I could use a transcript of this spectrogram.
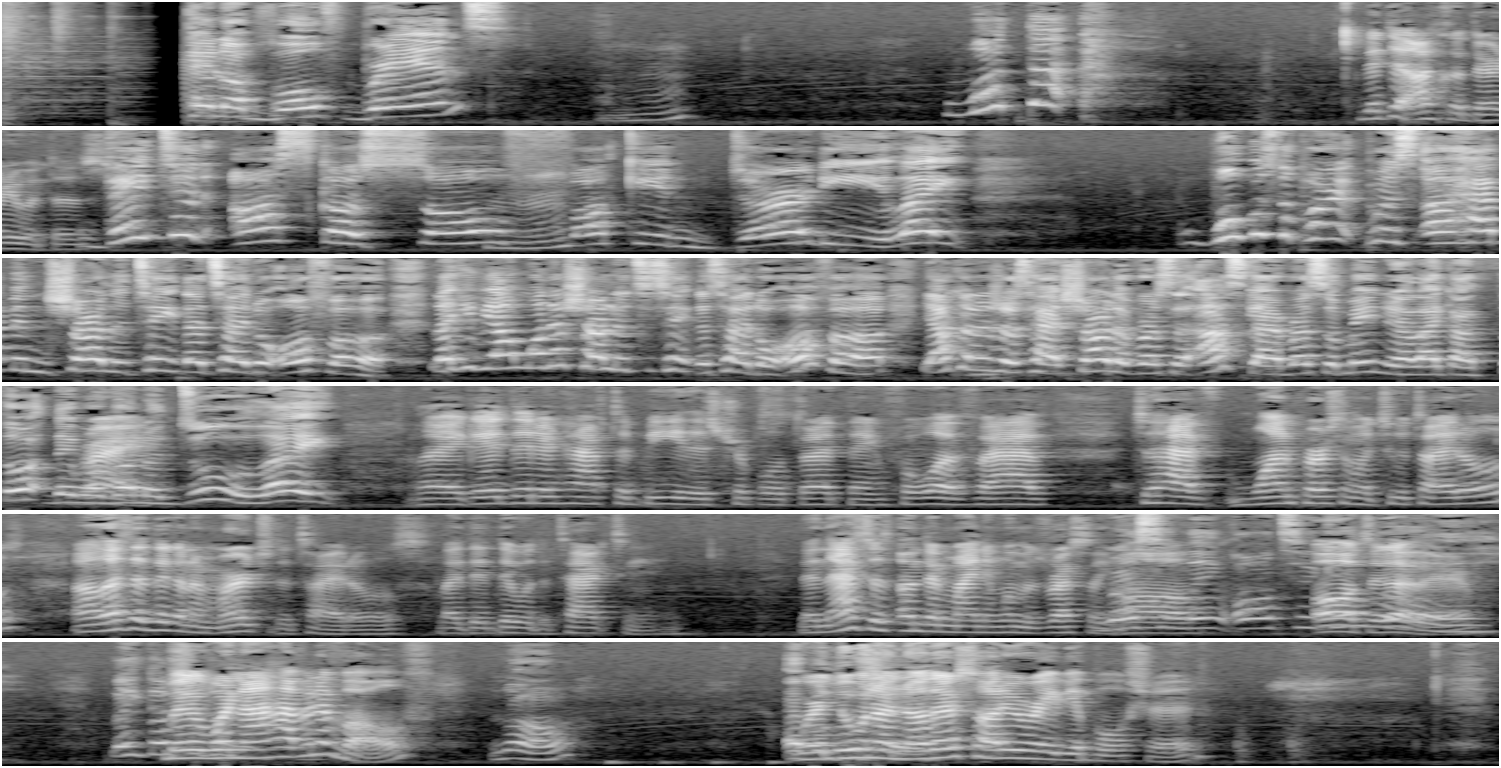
Of both brands. Mm-hmm. What the? They did Asuka dirty with this. They did Asuka so Mm-hmm. fucking dirty. Like, what was the purpose of having Charlotte take that title off of her? Like, if y'all wanted Charlotte to take the title off of her, y'all could have just had Charlotte versus Asuka at WrestleMania, like I thought they were Right. gonna do. Like, Like it didn't have to be this triple threat thing for what? For have to have one person with two titles, unless they're gonna merge the titles like they did with the tag team. Then that's just undermining women's wrestling. all- wrestling all together. all together. Like, that but we're be- not having Evolve. No. We're doing another Saudi Arabia bullshit.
